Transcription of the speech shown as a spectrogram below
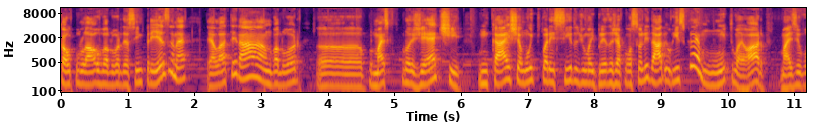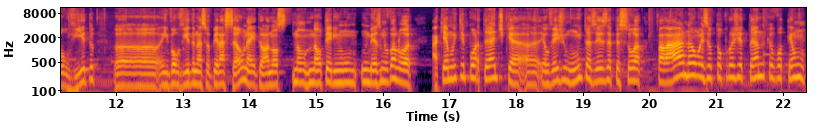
calcular o valor dessa empresa, né, ela terá um valor, uh, por mais que projete um caixa muito parecido de uma empresa já consolidada, o risco é muito maior, mais envolvido, uh, envolvido nessa operação, né? Então ela não, não, não teria um, um mesmo valor. Aqui é muito importante que uh, eu vejo muitas vezes a pessoa falar: ah, não, mas eu estou projetando que eu vou ter um,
